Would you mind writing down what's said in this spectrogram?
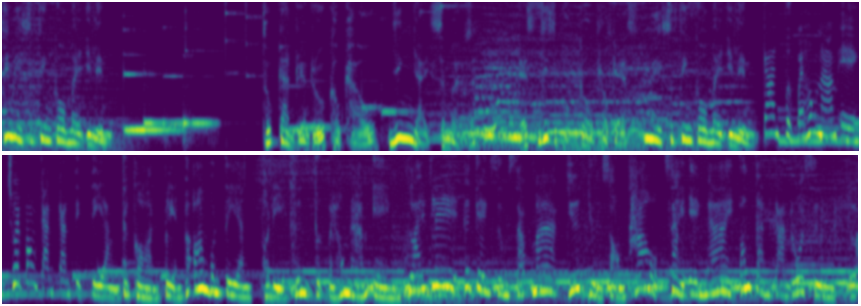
ที่มีสฟิงโกไมอิลิน ทุกการเรียนรู้ของเขายิ่งใหญ่เสมอ S26 Go Progress มีสฟิงโกไมอิลินการฝึกไปห้องน้ำเองช่วยป้องกันการติดเตียง แต่ก่อนเปลี่ยนผ้าอ้อมบนเตียง พอดีขึ้นฝึกไปห้องน้ำเองไลฟ์ลี่กางเกงซึมซับมาก ยืดหยุ่นสองเท่า ใส่เองง่าย ป้องกันการรั่วซึมไล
